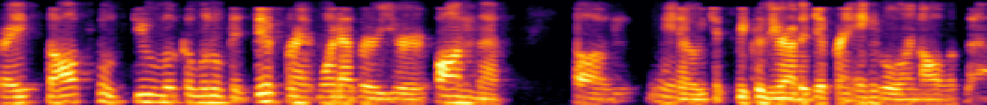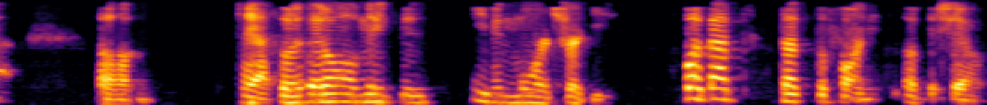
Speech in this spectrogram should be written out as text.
right? The obstacles do look a little bit different whenever you're on them, um, you know, just because you're at a different angle and all of that. Um, yeah, so it all makes it even more tricky. But that's that's the fun of the show.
